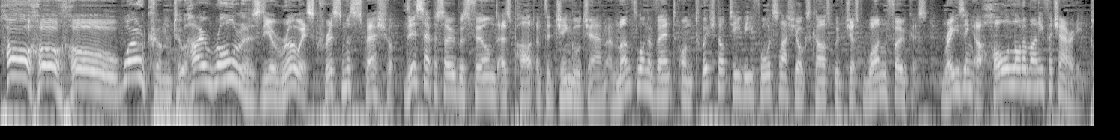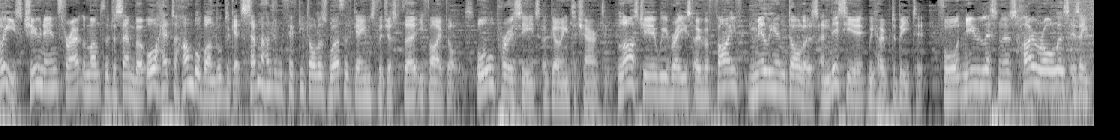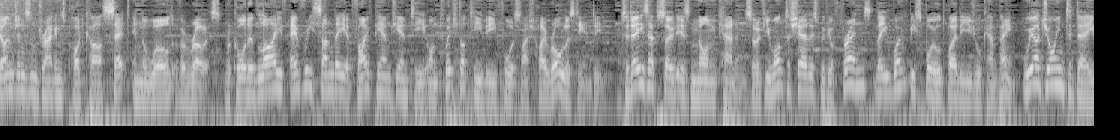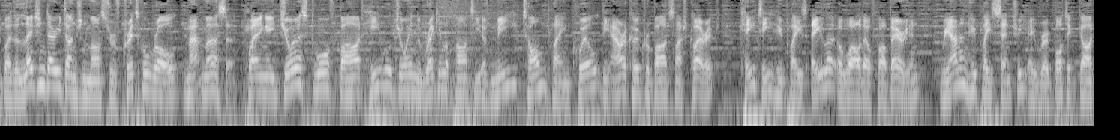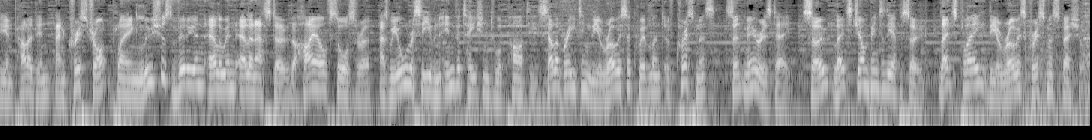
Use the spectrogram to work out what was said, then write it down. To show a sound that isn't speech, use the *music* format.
Ho ho ho! Welcome to High Rollers, the Aerois Christmas special. This episode was filmed as part of the Jingle Jam, a month long event on twitch.tv forward slash yogscast with just one focus raising a whole lot of money for charity. Please tune in throughout the month of December or head to Humble Bundle to get $750 worth of games for just $35. All proceeds are going to charity. Last year we raised over $5 million, and this year we hope to beat it. For new listeners, High Rollers is a Dungeons and Dragons podcast set in the world of Aerois, recorded live every Sunday at 5pm GMT on twitch.tv forward slash high rollers D&D. Today's episode is non-canon, so if you want to share this with your friends, they won't be spoiled by the usual campaign. We are joined today by the legendary dungeon master of Critical Role, Matt Mercer. Playing a joyous dwarf bard, he will join the regular party of me, Tom, playing Quill, the Aarakocra bard slash cleric, Katie, who plays Ayla, a wild elf barbarian, Rhiannon, who plays Sentry, a robotic guardian paladin, and Chris Trott playing Lucius Virian Elwin Elenasto, the high elf sorcerer, as we all receive an invitation to a party celebrating the Aerois equivalent of Christmas, St. Mira's Day. So, let's jump into the episode. Let's play the Aerois Christmas special.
